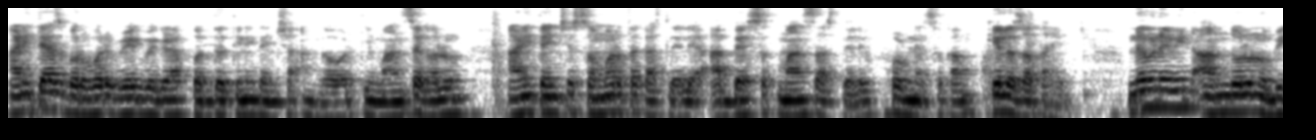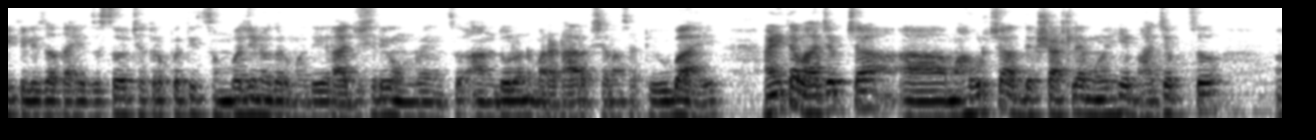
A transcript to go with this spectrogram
आणि त्याचबरोबर वेगवेगळ्या पद्धतीने त्यांच्या अंगावरती माणसं घालून आणि त्यांचे समर्थक असलेले अभ्यासक माणसं असलेले फोडण्याचं काम केलं जात आहे. नवनवीन आंदोलन उभी केली जात आहे. जसं छत्रपती संभाजीनगरमध्ये राजश्री ओमरे यांचं आंदोलन मराठा आरक्षणासाठी उभं आहे. आणि त्या भाजपच्या माहूरच्या अध्यक्ष असल्यामुळे हे भाजपचं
